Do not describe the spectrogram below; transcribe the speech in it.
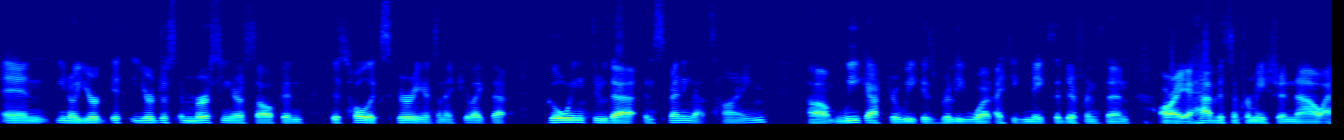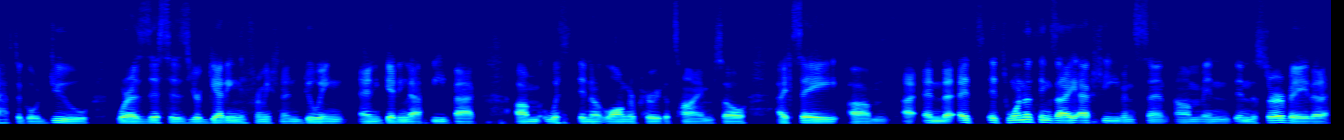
and you know you're it's you're just immersing yourself in this whole experience and I feel like that going through that and spending that time um, week after week is really what I think makes a difference. Then, all right, I have this information now, I have to go do. Whereas this is you're getting the information and doing and getting that feedback um, within a longer period of time. So I'd say, um, I, and it's it's one of the things I actually even sent um, in in the survey that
